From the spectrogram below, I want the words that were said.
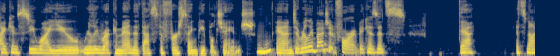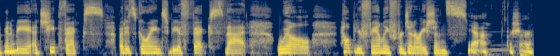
I can see why you really recommend that that's the first thing people change mm-hmm. and to really budget for it because it's, yeah, it's not going to mm-hmm. be a cheap fix, but it's going to be a fix that will help your family for generations. Yeah, for sure.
